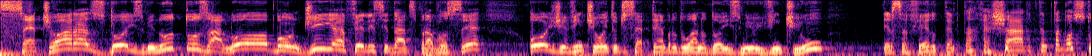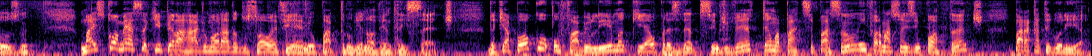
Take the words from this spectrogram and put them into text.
Sete horas, dois minutos. Alô, bom dia, felicidades para você. Hoje, 28 de setembro do ano 2021. Terça-feira, o tempo tá fechado, o tempo tá gostoso, né? Mas começa aqui pela Rádio Morada do Sol FM, o Patrulha 97. Daqui a pouco, o Fábio Lima, que é o presidente do Sindiver, tem uma participação, informações importantes para a categoria.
